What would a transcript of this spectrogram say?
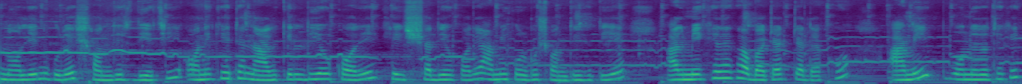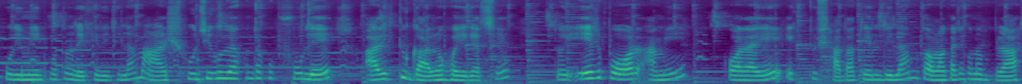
নলেন গুড়ের সন্দেশ দিয়েছি। অনেকে এটা নারকেল দিয়েও করে খেসা দিয়েও করে। আমি করব সন্দেশ দিয়ে। আর মেখে রাখা বাটারটা দেখো আমি পনেরো থেকে কুড়ি মিনিট মতন রেখে দিয়েছিলাম। আর সুজিগুলো এখন তো খুব ফুলে আর একটু গাঢ় হয়ে গেছে। তো এরপর আমি কড়াইয়ে একটু সাদা তেল দিলাম। তো আমার কাছে কোনো ব্রাশ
